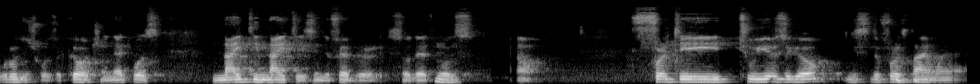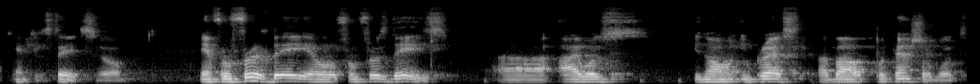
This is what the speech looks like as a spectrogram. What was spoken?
Rudic was a coach, and that was 1990s in the February. So that mm-hmm. was you know, 32 years ago. This is the first time when I came to the states. So, and from first day or from first days, uh, I was you know, impressed about potential what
